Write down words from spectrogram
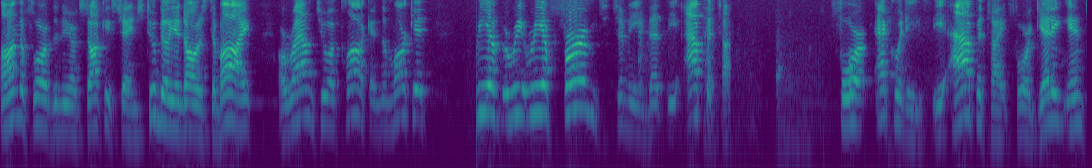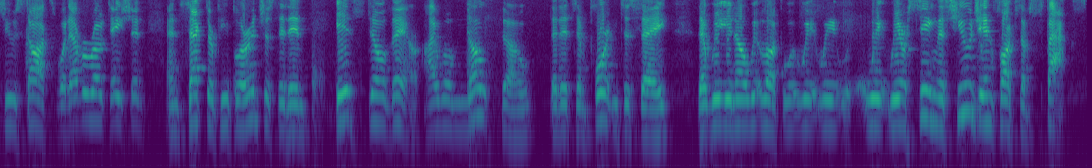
on the floor of the New York Stock Exchange, $2 billion to buy around 2 o'clock. And the market re- re- reaffirmed to me that the appetite for equities, the appetite for getting into stocks, whatever rotation and sector people are interested in, is still there. I will note, though, that it's important to say that we, you know, we, look, we, we, we, we are seeing this huge influx of SPACs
